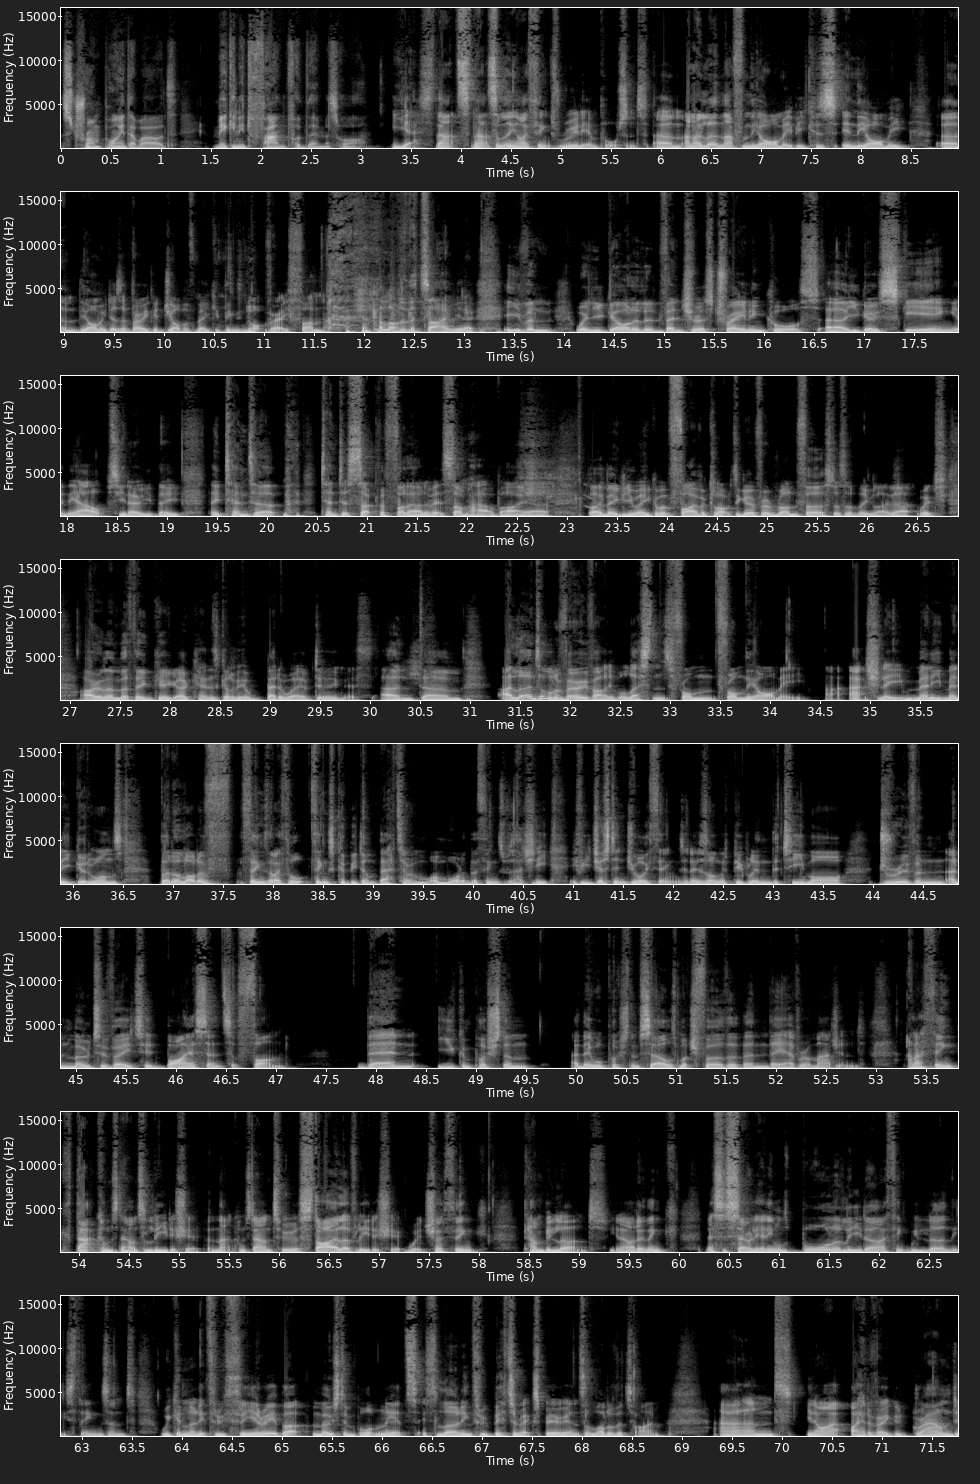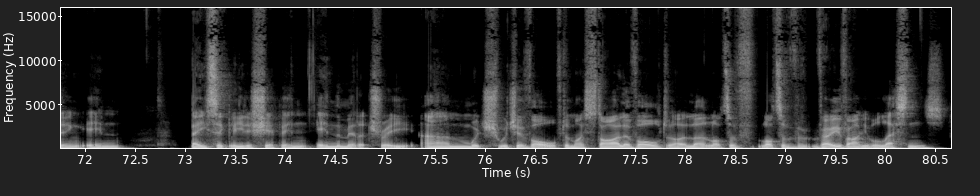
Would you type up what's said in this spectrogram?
strong point about making it fun for them as well Yes, that's that's something I think is really important, um, and I learned that from the army because in the army, um, the army does a very good job of making things not very fun. a lot of the time, you know, even when you go on an adventurous training course, uh, you go skiing in the Alps. You know, they they tend to tend to suck the fun out of it somehow by uh, by making you wake up at five o'clock to go for a run first or something like that. Which I remember thinking, okay, there's got to be a better way of doing this, and um, I learned a lot of very valuable lessons from from the army. Uh, actually, many many good ones, but a lot of things that I thought things could be done better. And, and one of the things was actually if you just enjoy things, and as long as people in the team are driven and motivated by a sense of fun, then you can push them, and they will push themselves much further than they ever imagined. And I think that comes down to leadership, and that comes down to a style of leadership, which I think can be learned. You know, I don't think necessarily anyone's born a leader. I think we learn these things and we can learn it through theory, but most importantly, it's it's learning through bitter experience a lot of the time. And, you know, I, I had a very good grounding in basic leadership in in the military, um, which which evolved and my style evolved and I learned lots of lots of very valuable lessons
